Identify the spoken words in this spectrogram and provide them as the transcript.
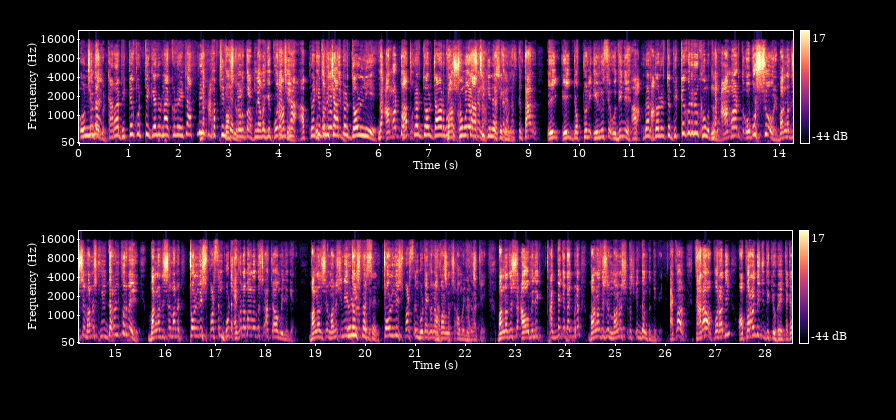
অন্যরা কারা ভিক্ষা করতে গেল না করল এটা আপনি ভাবছেন কেন? আপনি আমাকে করেছেন। আপনাকে বলেছি আপনার দল নিয়ে। না আমার আপনার দল যাওয়ার মতো ক্ষমতা আছে কিনা সেখানে? তার এই এই ডক্টর ইউনুসের অধীনে আপনার দলের তো ভিক্ষা করারও ক্ষমতা আমার অবশ্যই বাংলাদেশের মানুষ নির্ধারণ করবে। বাংলাদেশের মানুষ চল্লিশ পার্সেন্ট ভোট এখনও বাংলাদেশ আছে আওয়ামী লীগের। বাংলাদেশের মানুষ নির্ধারণ করবে। চল্লিশ পার্সেন্ট ভোট এখনও বাংলাদেশ আওয়ামী লীগের আছে। বাংলাদেশে আওয়ামী লীগ থাকবে কি থাকবে না? বাংলাদেশের মানুষ সেটা সিদ্ধান্ত দেবে। এখন কারা অপরাধী? অপরাধী যদি কেউ হয়ে থাকে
